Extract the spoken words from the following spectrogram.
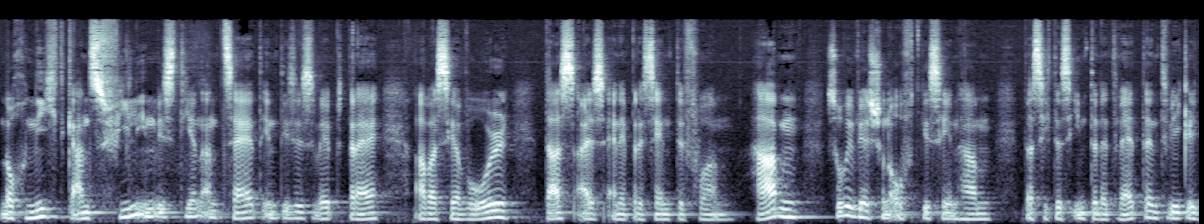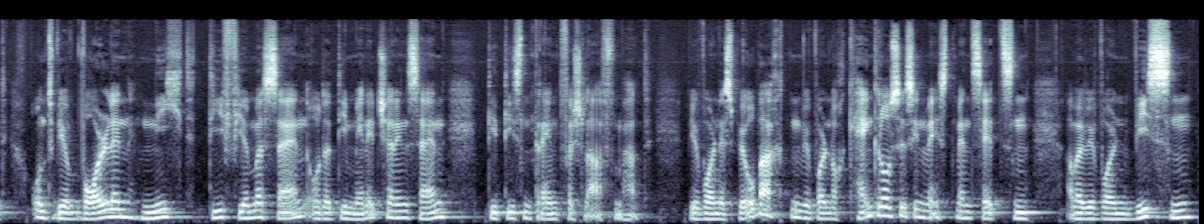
noch nicht ganz viel investieren an Zeit in dieses Web 3, aber sehr wohl das als eine präsente Form haben, so wie wir es schon oft gesehen haben, dass sich das Internet weiterentwickelt und wir wollen nicht die Firma sein oder die Managerin sein, die diesen Trend verschlafen hat. Wir wollen es beobachten, wir wollen noch kein großes Investment setzen, aber wir wollen wissen,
